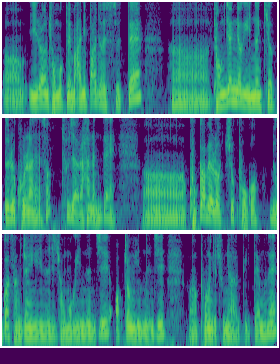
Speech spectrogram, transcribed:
어, 이런 종목들이 많이 빠져 있을 때 어, 경쟁력이 있는 기업들을 골라내서 투자를 하는데 어, 국가별로 쭉 보고 누가 경쟁이 있는지 종목이 있는지 업종이 있는지 어, 보는 게 중요하기 때문에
